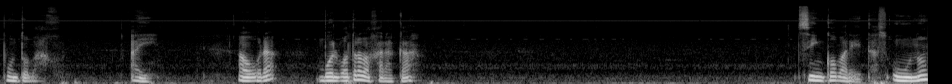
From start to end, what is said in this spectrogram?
Punto bajo. Ahí. Ahora vuelvo a trabajar acá. Cinco varetas. 1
